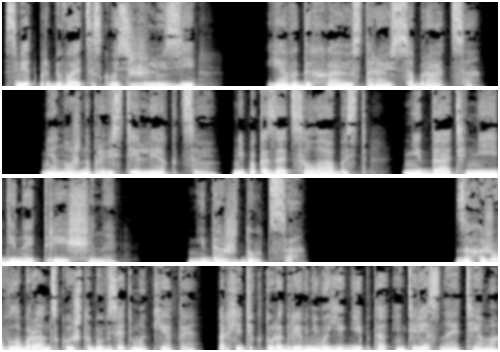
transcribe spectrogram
Свет пробивается сквозь жалюзи. Я выдыхаю, стараюсь собраться. Мне нужно провести лекцию, не показать слабость, не дать ни единой трещины. Не дождутся. Захожу в лаборантскую, чтобы взять макеты. Архитектура Древнего Египта — интересная тема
